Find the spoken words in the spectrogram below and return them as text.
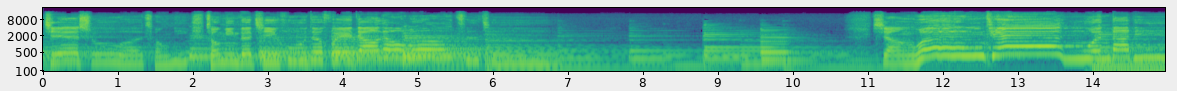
结束我聪明，聪明的几乎的毁掉了我自己。想问天，问大地，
